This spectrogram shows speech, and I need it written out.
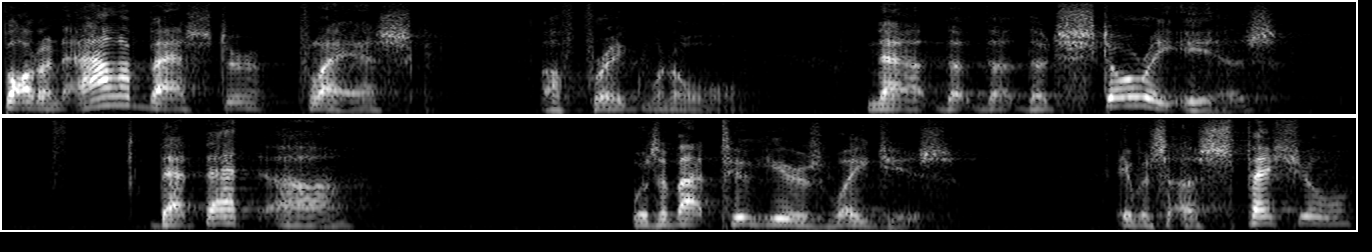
bought an alabaster flask of fragrant oil. Now, the, the, the story is that that uh, was about two years' wages. It was a special,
